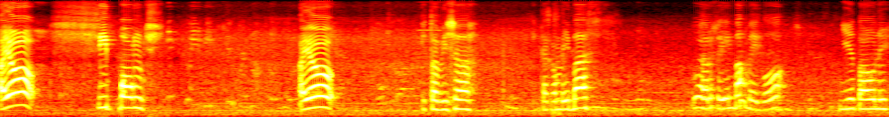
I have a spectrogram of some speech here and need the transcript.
Ayo, si Pong. Ayo. Kita bisa. Kita akan bebas. Gue harus seimbang bego. Dia tahu nih.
